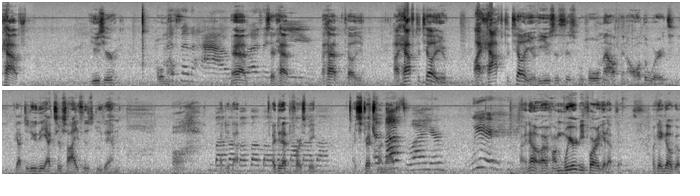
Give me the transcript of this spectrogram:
Have. Use your oh, whole I mouth. said have. Have. I Said have. I have to tell you. I have to tell you. I have to tell you. He uses his whole mouth in all the words. You have to do the exercises. Do them. Oh, I do that. I do that before I speak. I stretch my And mouth. that's why you're weird. I know. I'm weird before I get up there. Okay, go, go.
